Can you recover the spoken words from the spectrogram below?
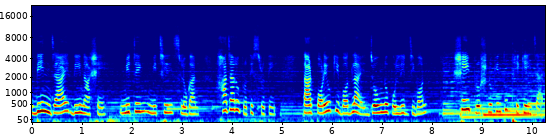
দিন যায়, দিন আসে। মিটিং, মিছিল, স্লোগান, হাজারো প্রতিশ্রুতি। তারপরেও কি বদলায় যৌনপল্লীর জীবন? সেই প্রশ্ন কিন্তু থেকেই যায়।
